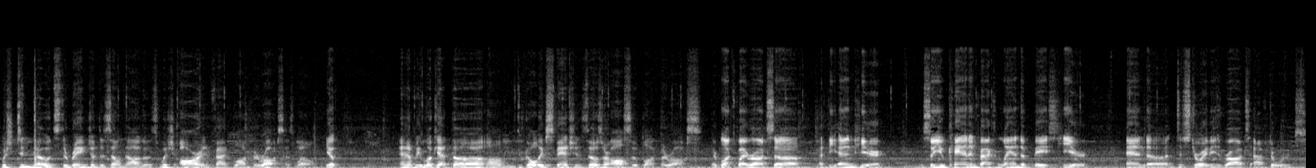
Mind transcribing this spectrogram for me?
which denotes the range of the Xel'Nagas, which are in fact blocked by rocks as well. Yep, And if we look at the um, the gold expansions, those are also blocked by rocks. they're blocked by rocks uh, at the end here, so you can in fact land a base here and uh, destroy these rocks afterwards.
